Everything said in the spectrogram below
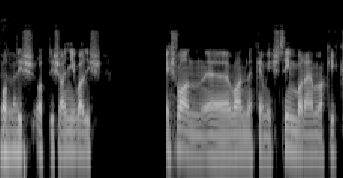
ott is, ott is annyival is. És van, van nekem is cimborám, akik,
